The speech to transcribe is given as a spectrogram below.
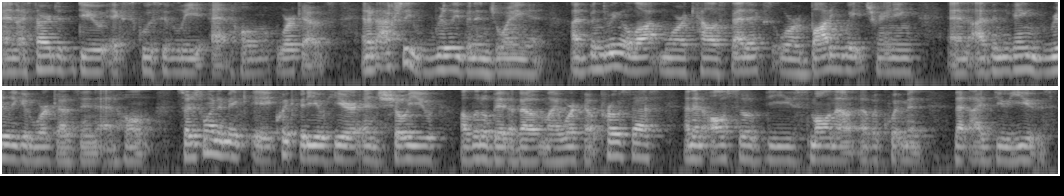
and I started to do exclusively at home workouts. And I've actually really been enjoying it. I've been doing a lot more calisthenics or body weight training and I've been getting really good workouts in at home. So I just wanted to make a quick video here and show you a little bit about my workout process and then also the small amount of equipment that I do use.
